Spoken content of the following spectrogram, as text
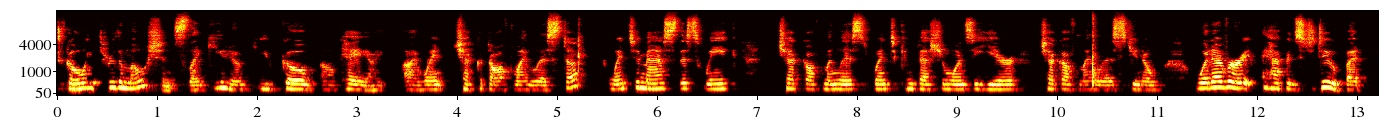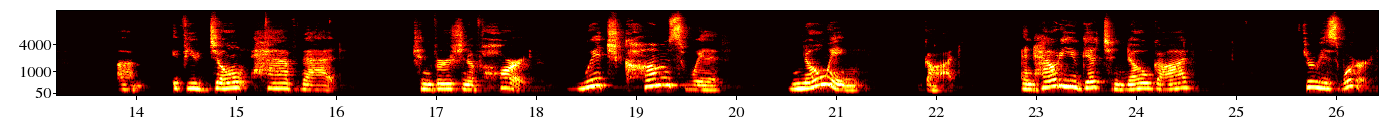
it's going through the motions. Like, you know, you go, okay, I, I went, checked off my list up, went to mass this week, check off my list, went to confession once a year, check off my list, you know, whatever it happens to do. But um, if you don't have that conversion of heart, which comes with knowing God, and how do you get to know God? Through His Word,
